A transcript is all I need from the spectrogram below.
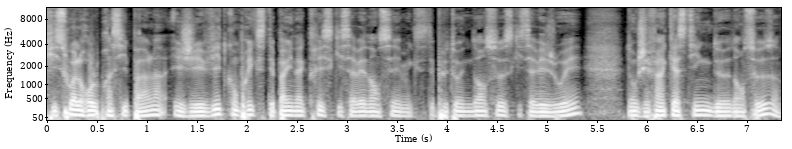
qui soit le rôle principal. Et j'ai vite compris que c'était pas une actrice qui savait danser, mais que c'était plutôt une danseuse qui savait jouer. Donc j'ai fait un casting de danseuse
